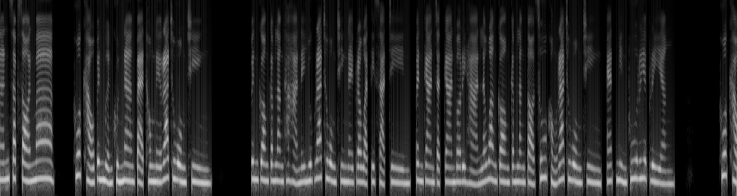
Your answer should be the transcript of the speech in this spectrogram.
นั้นซับซ้อนมาก พวกเขาเป็นเหมือนขุนนางแปดธงในราชวงศ์ชิง เป็นกองกำลังทหารในยุคราชวงศ์ชิงในประวัติศาสตร์จีน เป็นการจัดการบริหารและวางกองกำลังต่อสู้ของราชวงศ์ชิง แอดมินผู้เรียบเรียง พวกเขา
